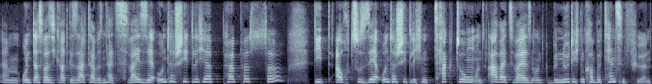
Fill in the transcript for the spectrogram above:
Ähm, und das, was ich gerade gesagt habe, sind halt zwei sehr unterschiedliche Purpose, die auch zu sehr unterschiedlichen Taktungen und Arbeitsweisen und benötigten Kompetenzen führen.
